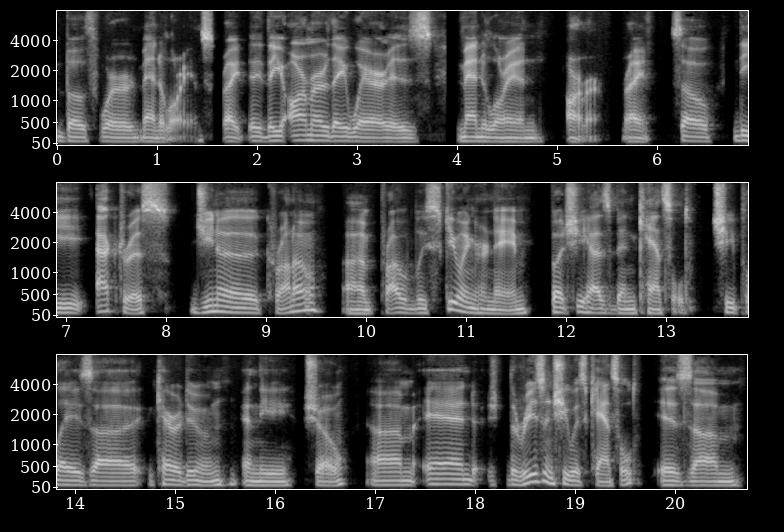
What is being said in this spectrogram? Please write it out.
both were Mandalorians, right? The, the armor they wear is Mandalorian armor, right? So the actress Gina Carano, um, probably skewing her name, but she has been canceled. She plays uh, Cara Dune in the show. Um, and the reason she was canceled is um,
